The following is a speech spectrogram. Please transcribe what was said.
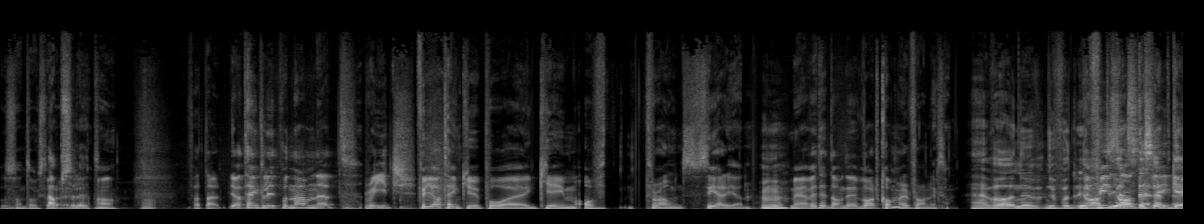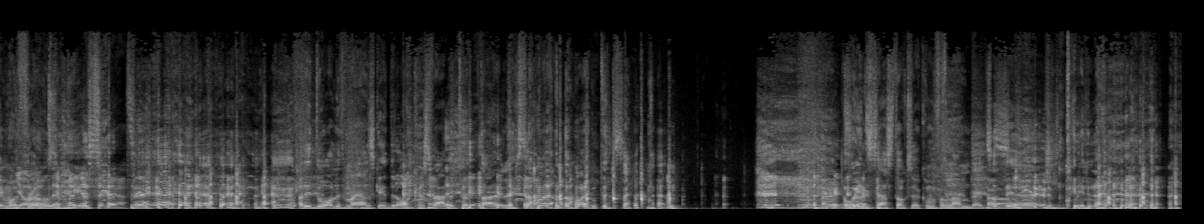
och sånt också? Absolut. eller? Ja. Fattar. Jag tänkte lite på namnet, Reach. För jag tänker ju på eh, Game of Thrones-serien. Mm. Men jag vet inte om det, vart kommer det ifrån liksom? Eh, vad, nu, du får, jag har, jag har inte sett Game of Jag har Thrones. inte- Heter det? Ja, det är dåligt, man älskar ju drakar, svärd och tuttar liksom, men ändå har inte sett den. Och incest också, jag kommer från landet, så det pirrar.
